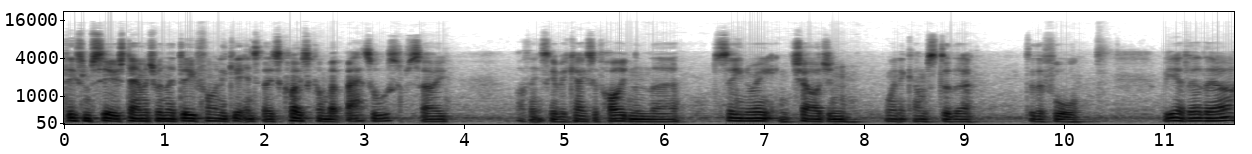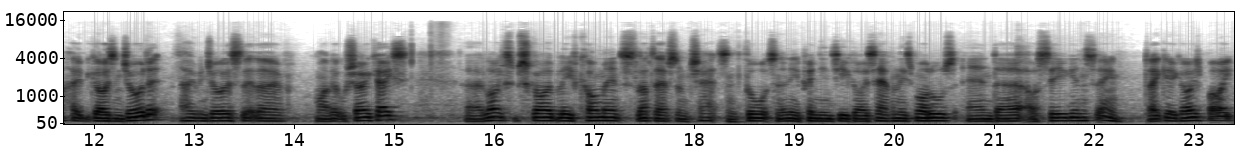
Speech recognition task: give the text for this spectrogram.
do some serious damage when they do finally get into those close combat battles. So I think it's going to be a case of hiding in the scenery and charging when it comes to the to the fore. But yeah, there they are. Hope you guys enjoyed it. Hope you enjoyed this little uh, my little showcase. Uh, like, subscribe, leave comments. Love to have some chats and thoughts and any opinions you guys have on these models. And uh, I'll see you again soon. Take care, guys. Bye.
